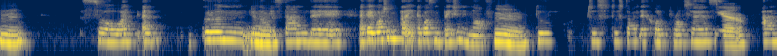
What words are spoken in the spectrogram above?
Mm. So I, I couldn't, you know, Mm. stand the like I wasn't I, I wasn't patient enough Mm. to to to start the whole process Yeah. and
